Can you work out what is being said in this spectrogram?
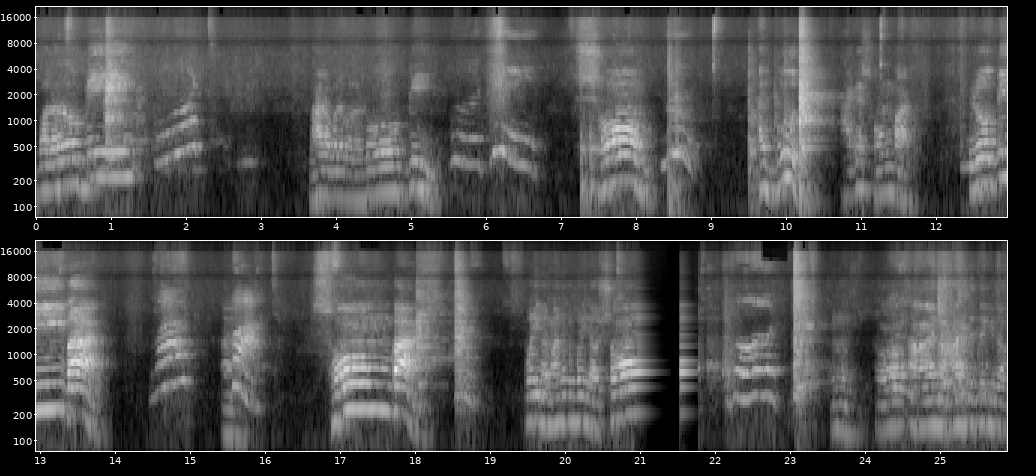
বলো রবি। ভালো করে বলো রবি। সোম। আর বুধ আগে সোমবার। রবিবার। হ্যাঁ। সোমবার। পড়ি না মানুষকে পড়ি দাও সোম। আয় না হাত দিতে কি দাও?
